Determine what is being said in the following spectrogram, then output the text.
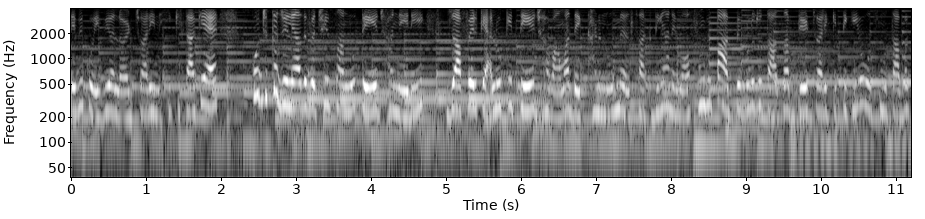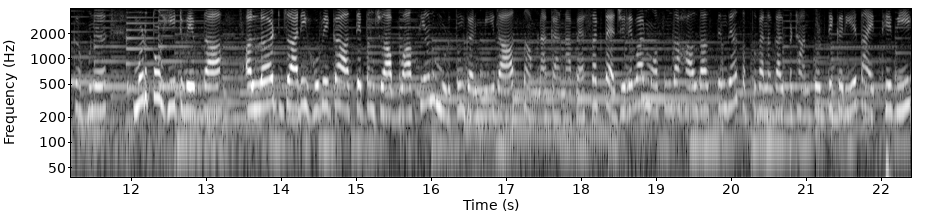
ਕਿਤੇ ਵੀ ਕੋਈ ਵੀ ਅਲਰਟ ਜਾਰੀ ਨਹੀਂ ਕੀਤਾ ਗਿਆ ਹੈ। ਕੁਝ ਕੁ ਜ਼ਿਲ੍ਹਿਆਂ ਦੇ ਵਿੱਚ ਹੀ ਸਾਨੂੰ ਤੇਜ਼ ਹਨੇਰੀ ਜਾਂ ਫਿਰ ਕਹਿ ਲਓ ਕਿ ਤੇਜ਼ ਹਵਾਵਾਂ ਦੇਖਣ ਨੂੰ ਮਿਲ ਸਕਦੀਆਂ ਨੇ। ਮੌਸਮ ਵਿਭਾਗ ਦੇ ਵੱਲੋਂ ਜੋ ਤਾਜ਼ਾ ਅਪਡੇਟ ਜਾਰੀ ਕੀਤੀ ਗਈ ਹੈ, ਉਸ ਮੁਤਾਬਕ ਹੁਣ ਮੁੜ ਤੋਂ ਹੀਟ ਵੇਵ ਦਾ ਅਲਰਟ ਜਾਰੀ ਹੋਵੇਗਾ ਅਤੇ ਪੰਜਾਬ ਵਾਸੀਆਂ ਨੂੰ ਮੁੜ ਤੋਂ ਗਰਮੀ ਦਾ ਸਾਹਮਣਾ ਕਰਨਾ ਪੈ ਸਕਦਾ ਹੈ। ਜ਼ਿਲ੍ਹੇਵਾਰ ਮੌਸਮ ਦਾ ਹਾਲ ਦੱਸ ਦਿੰਦੇ ਹਾਂ ਸਭ ਤੋਂ ਪਹਿਲਾਂ ਗੱਲ ਪਠਾਨਕੋਟ ਦੀ ਕਰੀਏ ਤਾਂ ਇੱਥੇ ਵੀ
